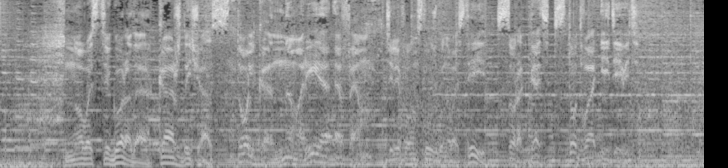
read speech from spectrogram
Новости города. Каждый час. Только на Мария-ФМ. Телефон службы новостей 45 102 и 9.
